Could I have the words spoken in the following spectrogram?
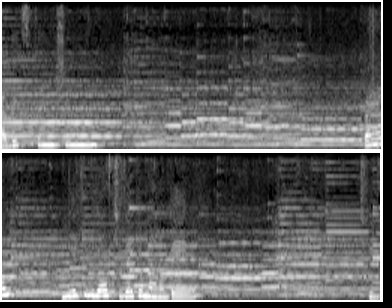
add extension. بعد یکی دیگه از چیزایی که منو به چیز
